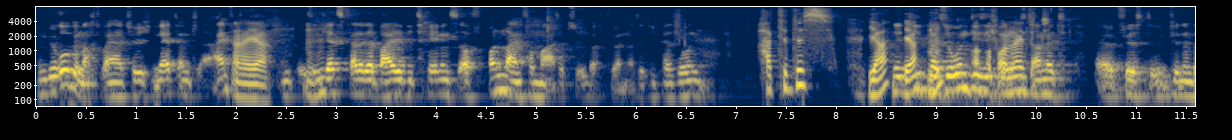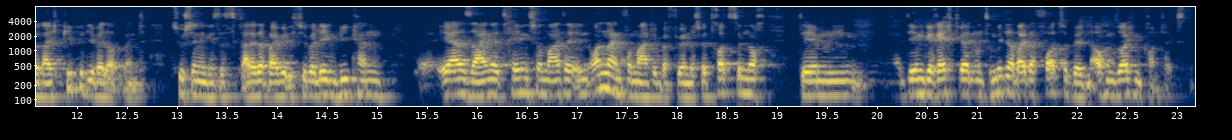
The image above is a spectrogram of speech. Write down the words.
im Büro gemacht, war natürlich nett und einfach. Ah, ja. Und sind mhm. jetzt gerade dabei, die Trainings auf Online-Formate zu überführen. Also die Person. Hatte das? Ja. Die, ja. Person, die sich online damit äh, für, für den Bereich People Development zuständig ist, ist gerade dabei, wirklich zu überlegen, wie kann äh, er seine Trainingsformate in Online-Formate überführen, dass wir trotzdem noch dem, dem gerecht werden, unsere Mitarbeiter fortzubilden, auch in solchen Kontexten.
